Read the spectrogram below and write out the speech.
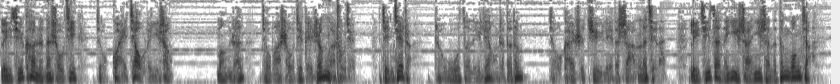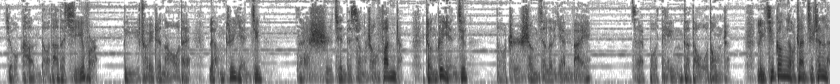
李奇看着那手机，就怪叫了一声，猛然就把手机给扔了出去。紧接着，这屋子里亮着的灯就开始剧烈的闪了起来。李奇在那一闪一闪的灯光下，就看到他的媳妇儿低垂着脑袋，两只眼睛在使劲的向上翻着，整个眼睛都只剩下了眼白，在不停的抖动着。李奇刚要站起身来，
